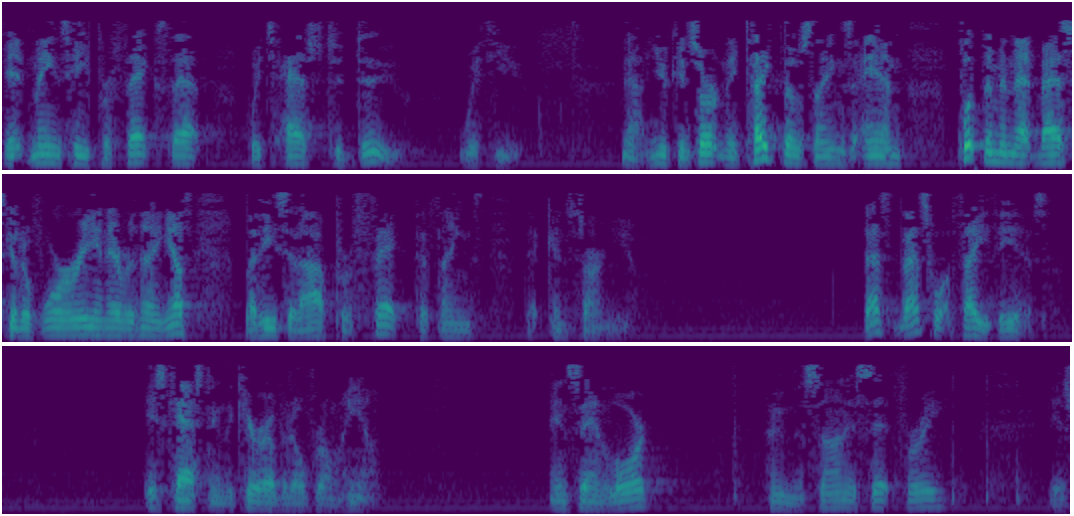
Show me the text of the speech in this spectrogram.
It means He perfects that which has to do with you. Now, you can certainly take those things and put them in that basket of worry and everything else, but He said, I perfect the things that concern you. That's, that's what faith is, is casting the care of it over on Him. And saying, Lord, whom the Son is set free is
